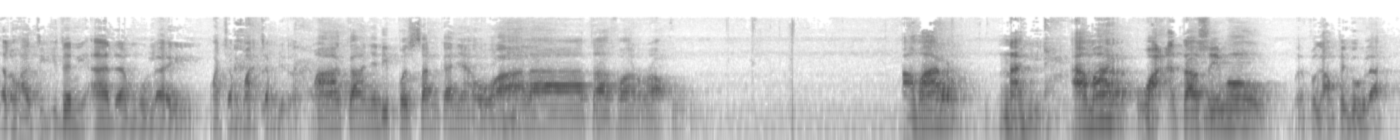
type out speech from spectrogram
Dalam hati kita ini ada mulai macam-macam di dalam. Makanya dipesankannya wala. Amar nahi. Amar wa'tasimu. Berpegang teguhlah.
